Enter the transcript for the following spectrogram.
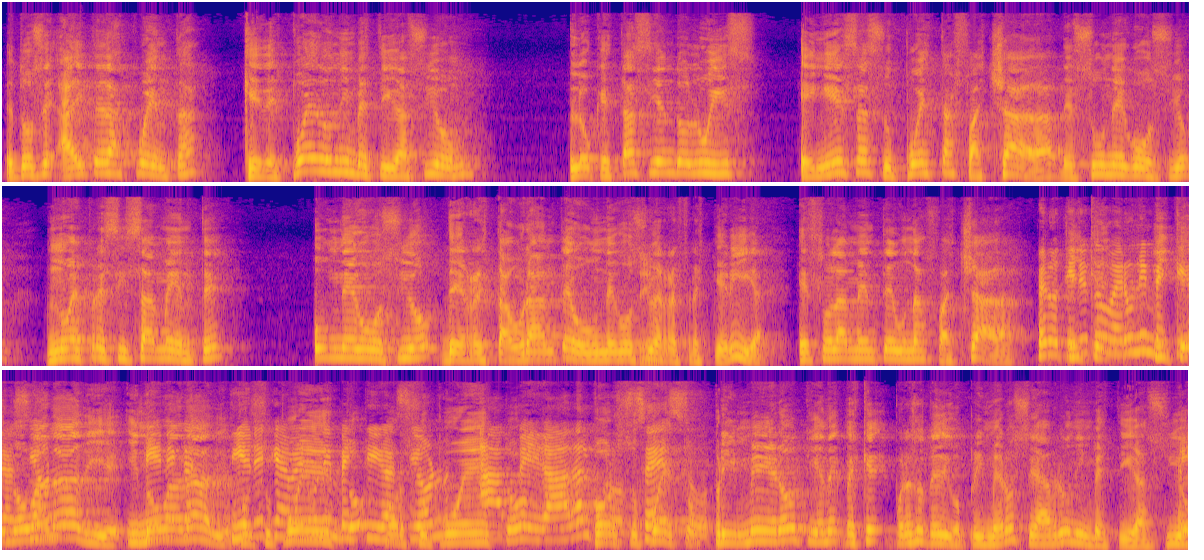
Entonces ahí te das cuenta que después de una investigación, lo que está haciendo Luis en esa supuesta fachada de su negocio no es precisamente un negocio de restaurante o un negocio de refresquería. Es solamente una fachada. Pero tiene que, haber una investigación. Y que no va nadie. Y no va nadie. Tiene por que haber una investigación apegada al por supuesto. Primero tiene. Es que, por eso te digo, primero se abre una investigación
